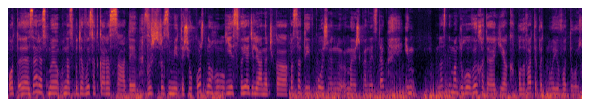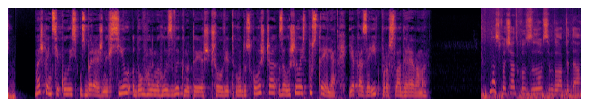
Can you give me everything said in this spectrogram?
от е, зараз ми у нас буде висадка розсади. Ви ж розумієте, що у кожного є своя діляночка, посадив кожен мешканець, так і у нас нема другого виходу, як поливати питною водою. Мешканці колись узбережних сіл довго не могли звикнути, що від водосховища залишилась пустеля, яка за рік поросла деревами. Ну, спочатку зовсім була біда.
